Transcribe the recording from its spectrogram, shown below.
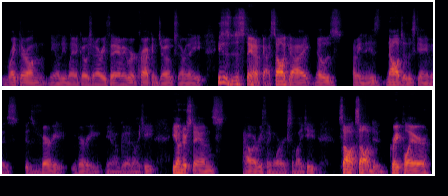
right there on you know the Atlantic Ocean and everything. I mean, we were cracking jokes and everything. He, he's just just stand up guy, solid guy, knows. I mean, his knowledge of this game is is very very you know good. Like he he understands how everything works and like he solid solid dude, great player.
